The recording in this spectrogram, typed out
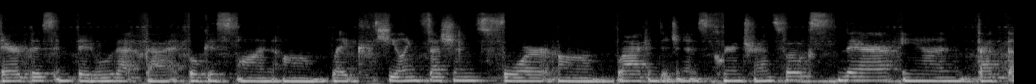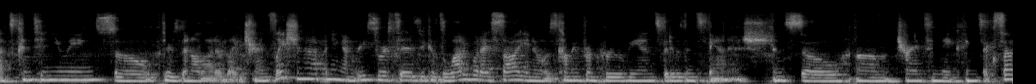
therapists in Peru that that focus on um, like healing sessions for um, Black, Indigenous, queer, and trans folks there, and that that's continuing. So there's been a lot of like translation happening and resources because a lot of what I saw, you know, was coming from Peruvians, but it was in Spanish. And so um, trying to make things accessible.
